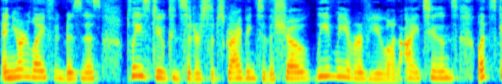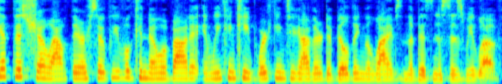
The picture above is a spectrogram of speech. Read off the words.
in your life and business, please do consider subscribing to the show. Leave me a review on iTunes. Let's get this show out there so people can know about it and we can keep working together to building the lives and the businesses we love.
